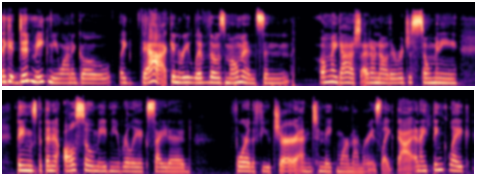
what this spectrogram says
like, it did make me want to go, like, back and relive those moments. And oh my gosh, I don't know. There were just so many things. But then it also made me really excited for the future and to make more memories like that. And I think, like,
